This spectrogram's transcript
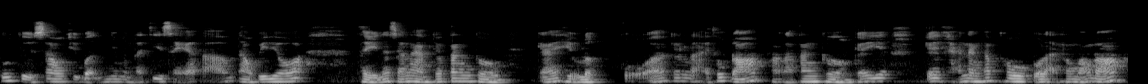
thuốc trừ sâu trừ bệnh như mình đã chia sẻ ở đầu video á, thì nó sẽ làm cho tăng cường cái hiệu lực của cái loại thuốc đó hoặc là tăng cường cái cái khả năng hấp thu của loại phân bón đó.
